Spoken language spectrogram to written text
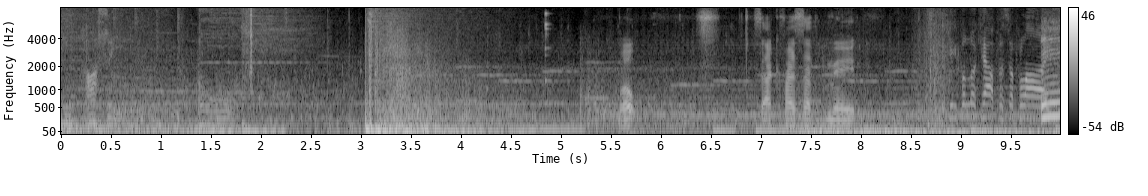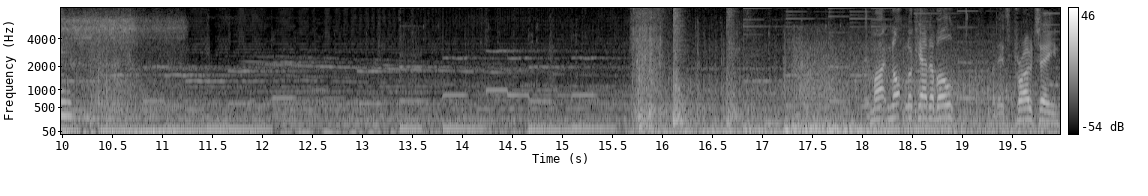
In posse. you. Well, sacrifices have to be made. Keep a lookout for supplies. It might not look edible, but it's protein.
